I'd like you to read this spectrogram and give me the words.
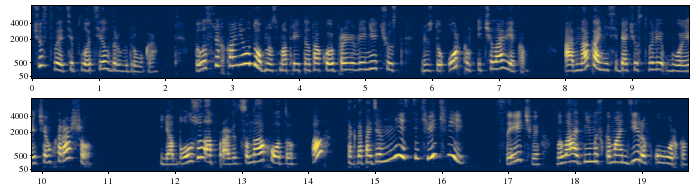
чувствуя тепло тел друг друга. Было слегка неудобно смотреть на такое проявление чувств между орком и человеком, однако они себя чувствовали более чем хорошо. «Я должен отправиться на охоту». «А? Тогда пойдем вместе, Чви-Чви!» Сэйчви была одним из командиров у орков,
